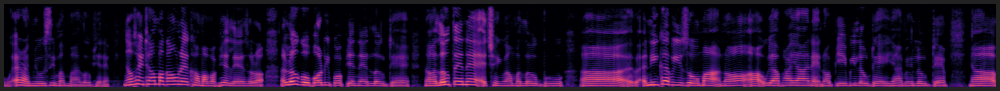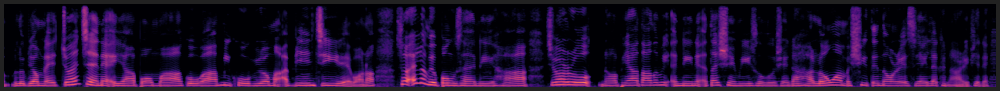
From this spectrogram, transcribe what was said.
ဘူးအဲ့ဒါမျိုးစိမမှန်လို့ဖြစ်တယ်။နောက်စိတ်ထားမကောင်းတဲ့အခါမှာဘာဖြစ်လဲဆိုတော့အလုပ်ကို body pop ပြက်နေလှုပ်တယ်နော်လှုပ်တဲ့အချိန်မှာမလှုပ်ဘူးအာအနီးကပ်ပြီးဆိုမှနော်အာဥရဖားရနဲ့နော်ပြေးပြီးလှုပ်တဲ့အရာမျိုးလှုပ်တယ်အာဘယ်လိုပြောမလဲကျွမ်းကျင်တဲ့အရာပေါ်မှာကိုကမိခိုပြီးတော့မှအပြင်းကြီးတယ်ပေါ့နော်ဆိုတော့အဲ့လိုမျိုးပုံစံတွေဟာကျမတို့နော်ဖခင်သားသမီးအနေနဲ့အသက်ရှင်ပြီးဆိုလို့ရှင်ဒါဟာလုံးဝမရှိသင့်တော့တဲ့ဇယိုက်လက္ခဏာတွေဖြစ်တယ်ဒါ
